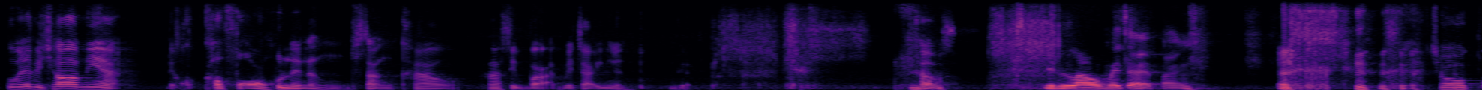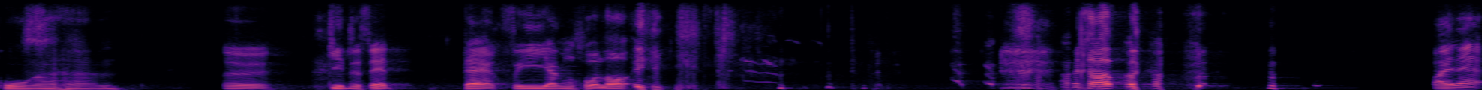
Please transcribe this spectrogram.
คุณไม่รับผิดชอบเนี่ยเดี๋ยวเขาฟ้องคุณเลยนะสั่งข้าวห้าสิบาทไม่จ่ายเงินครับ กินเหล้าไม่จ่ายตังค์ช่อโกงอาหาร เออ กินเสร็จ แดกฟรียังหัวเราะอีก นะครับ ไปแล้ว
